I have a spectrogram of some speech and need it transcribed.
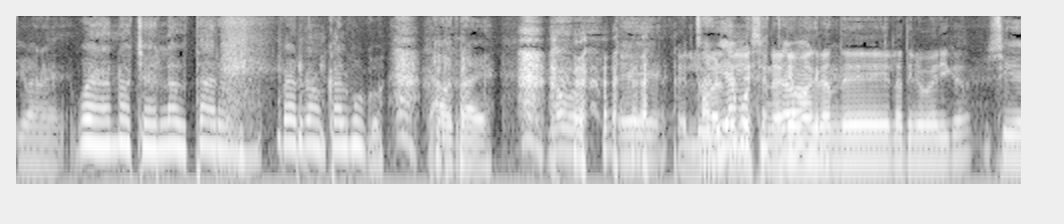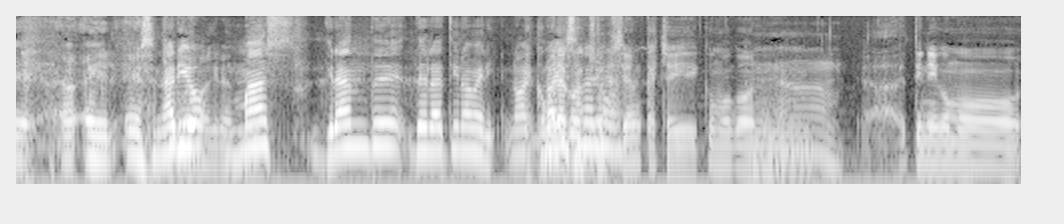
a, a- Buenas noches, Lautaro. Perdón, Calbuco. Ya, otra vez. No, eh, El lugar del escenario estaban- más grande de Latinoamérica. Sí, eh, el, el escenario más grande. más grande de Latinoamérica. No, es no como una escenario- construcción, ¿cachai? Como con. Ah. ah, Tiene como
